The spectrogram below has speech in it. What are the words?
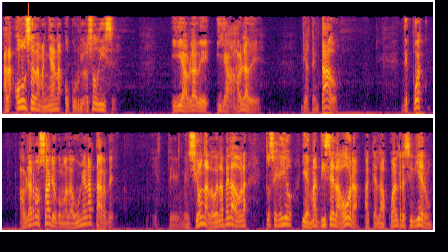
A las 11 de la mañana ocurrió, eso dice. Y habla de, y habla de, de atentado. Después habla Rosario como a la una de la tarde, este, menciona lo de la veladora, entonces ellos, y además dice la hora a que la cual recibieron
